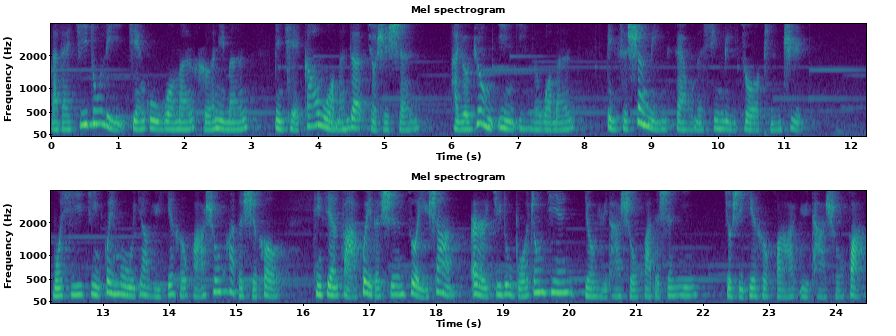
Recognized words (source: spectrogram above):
那在基督里坚固我们和你们，并且膏我们的就是神，他又用印印了我们，并赐圣灵在我们心里做凭据。摩西进会幕要与耶和华说话的时候，听见法柜的施恩座椅上二基路伯中间有与他说话的声音，就是耶和华与他说话。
